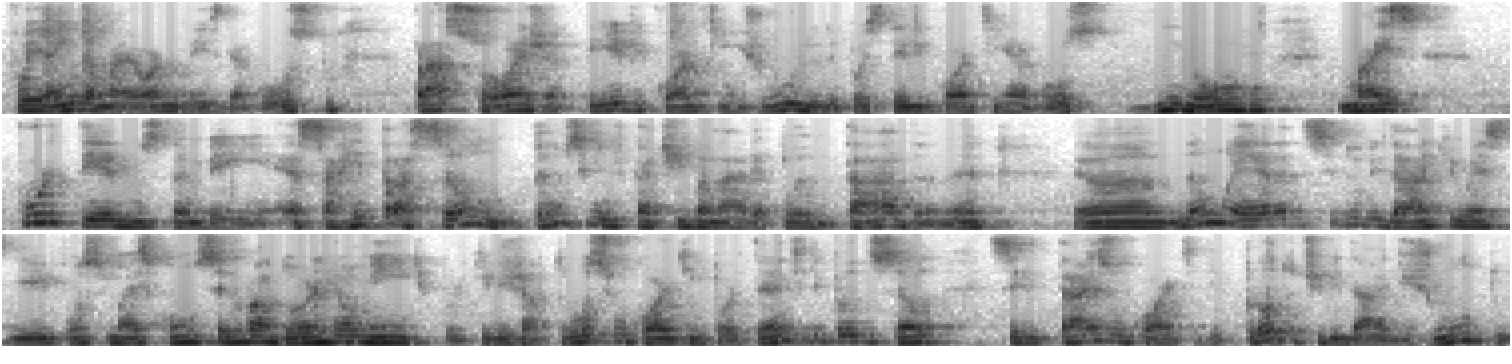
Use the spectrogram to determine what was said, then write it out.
foi ainda maior no mês de agosto. Para a soja, teve corte em julho, depois teve corte em agosto de novo, mas por termos também essa retração tão significativa na área plantada, né, Uh, não era de se duvidar que o SDA fosse mais conservador realmente, porque ele já trouxe um corte importante de produção. Se ele traz um corte de produtividade junto,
